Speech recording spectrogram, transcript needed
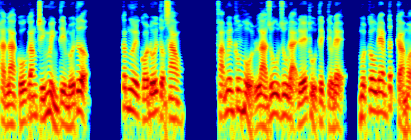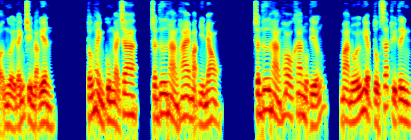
hẳn là cố gắng chính mình tìm đối tượng. Các ngươi có đối tượng sao? Phạm nguyên không hổ là du du đại đế thủ tịch tiểu đệ, một câu đem tất cả mọi người đánh chìm lặng yên. Tống hành cùng ngài cha, trần thư hàng hai mặt nhìn nhau. Trần thư hàng ho khan một tiếng mà nối nghiệp tục sắt thủy tinh,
